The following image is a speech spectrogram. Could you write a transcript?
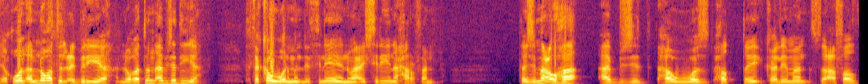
يقول اللغة العبرية لغة أبجدية تتكون من 22 حرفا. تجمعها أبجد هوز حطي كلمن سعفص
